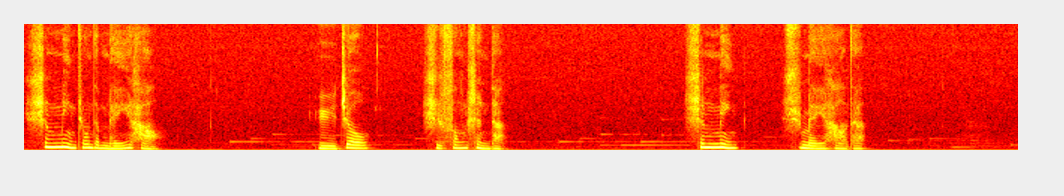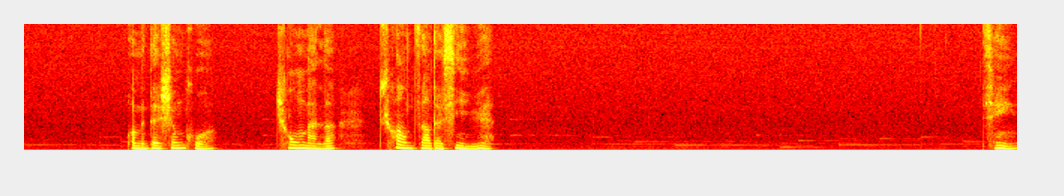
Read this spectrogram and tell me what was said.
生命中的美好，宇宙是丰盛的，生命是美好的。我们的生活充满了创造的喜悦，请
